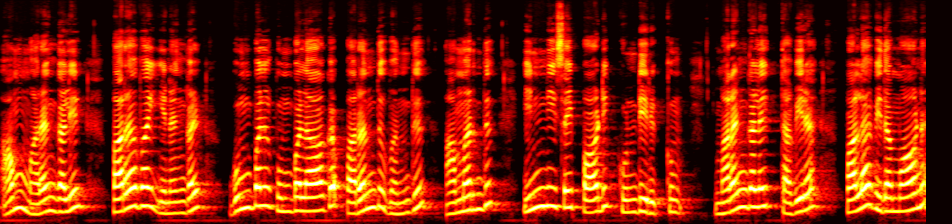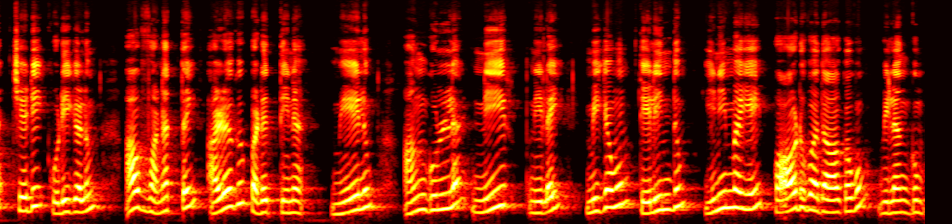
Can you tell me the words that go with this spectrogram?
அம்மரங்களில் பறவை இனங்கள் கும்பல் கும்பலாக பறந்து வந்து அமர்ந்து இன்னிசை பாடிக் கொண்டிருக்கும். மரங்களைத் தவிர பலவிதமான செடி கொடிகளும் அவ்வனத்தை அழகுபடுத்தின. மேலும் அங்குள்ள நீர்நிலை மிகவும் தெளிந்தும் இனிமையை பாடுவதாகவும் விளங்கும்.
